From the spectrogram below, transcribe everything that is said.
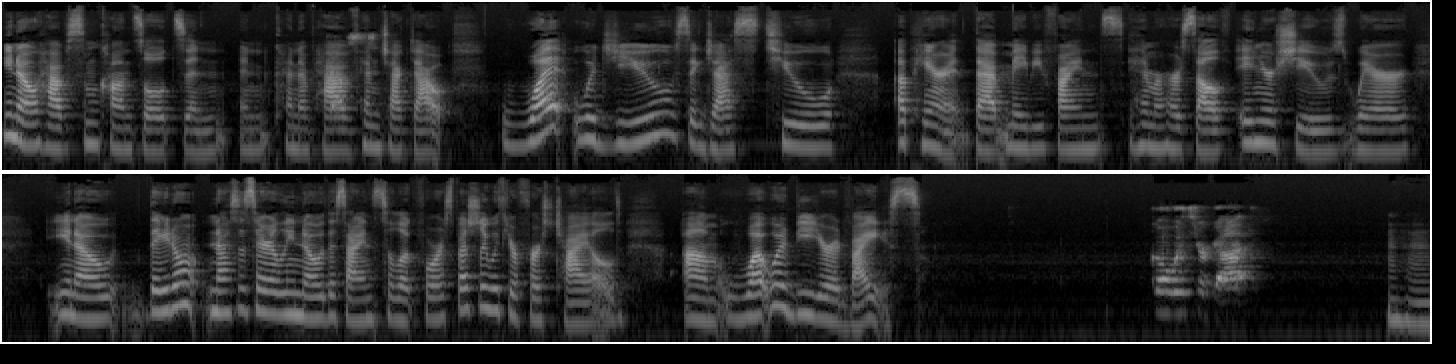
you know, have some consults and, and kind of have yes. him checked out. What would you suggest to a parent that maybe finds him or herself in your shoes where, you know, they don't necessarily know the signs to look for, especially with your first child? Um, what would be your advice? Go with your gut. Mm-hmm.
